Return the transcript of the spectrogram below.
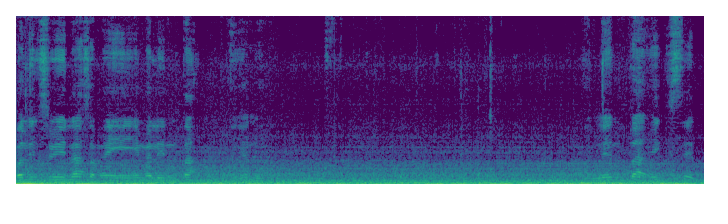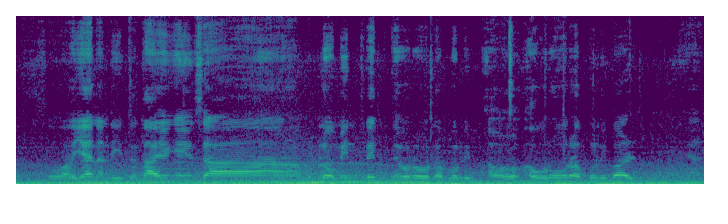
Valenzuela, sa may Malinta. Ayan, oh. Malinta exit. So, ayan, nandito tayo ngayon sa Blumentritt, Aurora Boulevard. Aurora Boulevard. Ayan.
